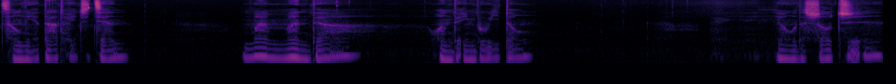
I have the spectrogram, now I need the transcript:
从你的大腿之间慢慢的往你的阴部移动。用我的手指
